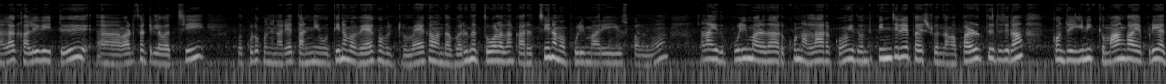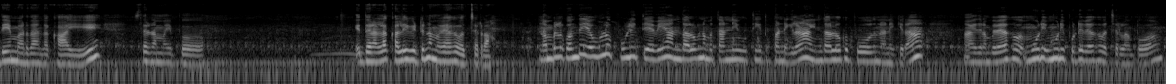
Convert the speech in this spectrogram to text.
நல்லா கழுவிட்டு வடசட்டியில் வச்சு அது கூட கொஞ்சம் நிறையா தண்ணி ஊற்றி நம்ம வேக விட்டுரும் வேக வந்த பிறகு இந்த தோலை தான் கரைச்சி நம்ம புளி மாதிரி யூஸ் பண்ணணும். ஆனால் இது புளி மாதிரி தான் இருக்கும். நல்லாயிருக்கும் இது வந்து பிஞ்சிலே பறிச்சிட்டு வந்தாங்க. பழுத்துருச்சுன்னா கொஞ்சம் இனிக்கும். மாங்காய் எப்படி? அதே மாதிரி தான் இந்த காய். சரி நம்ம இப்போ இதை நல்லா கழுவிட்டு நம்ம வேக வச்சிடலாம். நம்மளுக்கு வந்து எவ்வளோ புளி தேவையோ அந்த அளவுக்கு நம்ம தண்ணி ஊற்றி இது பண்ணிக்கலாம். நான் இந்த அளவுக்கு போகுதுன்னு நினைக்கிறேன். இது இதை நம்ம வேக மூடி மூடி போட்டு வேக வச்சிடலாம் இப்போது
